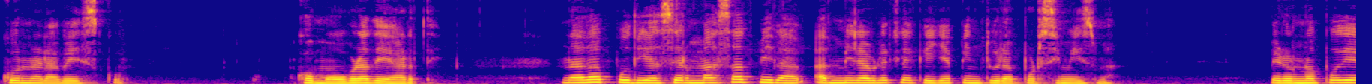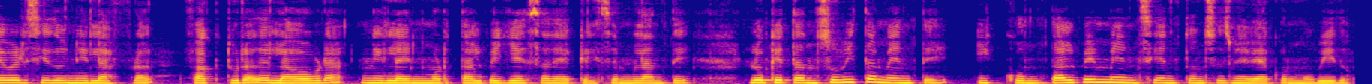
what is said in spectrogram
con arabesco, como obra de arte. Nada podía ser más admirable que aquella pintura por sí misma, pero no podía haber sido ni la factura de la obra ni la inmortal belleza de aquel semblante lo que tan súbitamente y con tal vehemencia entonces me había conmovido,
